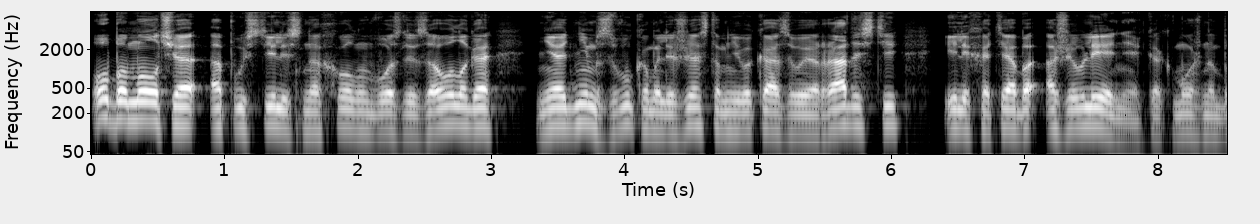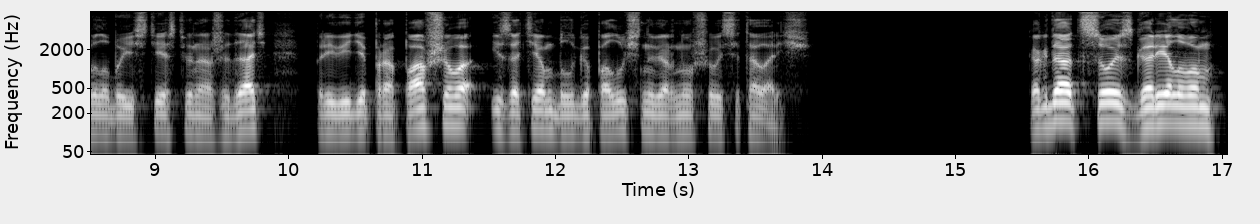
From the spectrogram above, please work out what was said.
Оба молча опустились на холм возле зоолога, ни одним звуком или жестом не выказывая радости или хотя бы оживления, как можно было бы естественно ожидать при виде пропавшего и затем благополучно вернувшегося товарища. Когда Цой с Гореловым,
